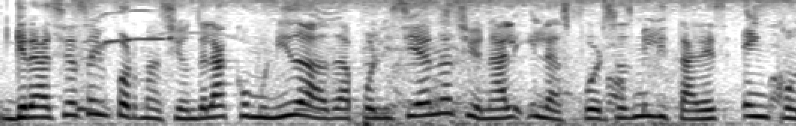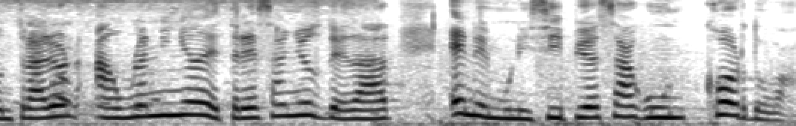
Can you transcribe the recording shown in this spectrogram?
Gracias a información de la comunidad, la Policía Nacional y las fuerzas militares encontraron a una niña de tres años de edad en el municipio de Sagún, Córdoba.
